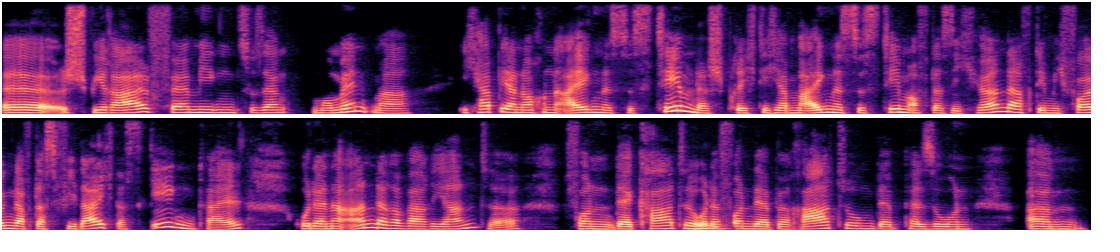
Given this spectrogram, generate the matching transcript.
äh, spiralförmigen zu sagen, Moment mal, ich habe ja noch ein eigenes System, das spricht. Ich habe ein eigenes System, auf das ich hören darf, dem ich folgen darf, das vielleicht das Gegenteil oder eine andere Variante von der Karte mhm. oder von der Beratung der Person ähm,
